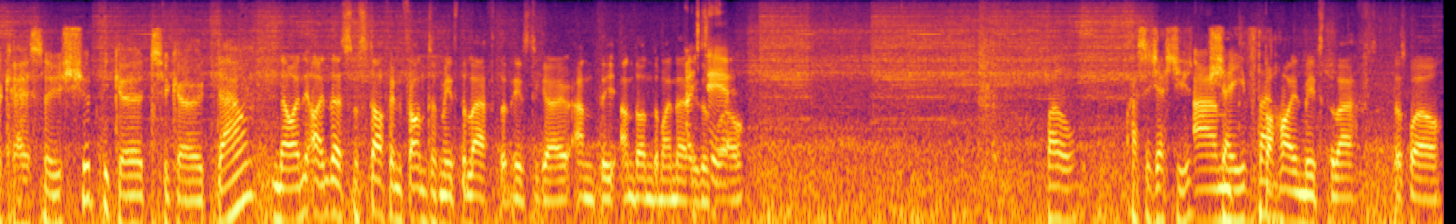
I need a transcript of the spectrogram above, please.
Okay, so you should be good to go down. No, I, I, there's some stuff in front of me to the left that needs to go, and the and under my nose as see it. well. Well, I suggest you And shave them. behind me to the left as well.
